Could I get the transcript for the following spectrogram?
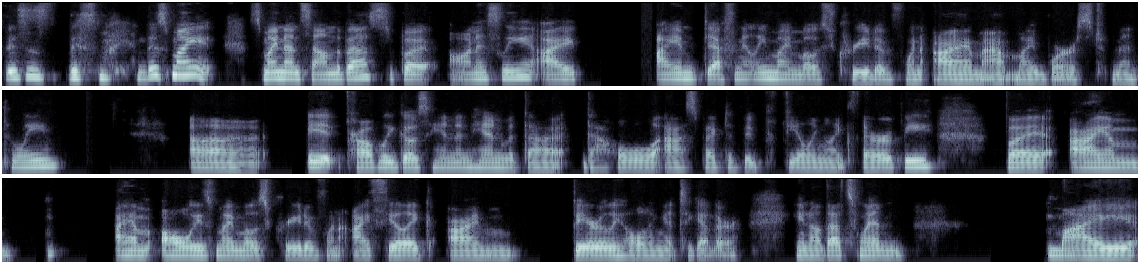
this is this this might this might not sound the best but honestly i i am definitely my most creative when i am at my worst mentally. Uh it probably goes hand in hand with that that whole aspect of it feeling like therapy but i am i am always my most creative when i feel like i'm barely holding it together. You know that's when my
